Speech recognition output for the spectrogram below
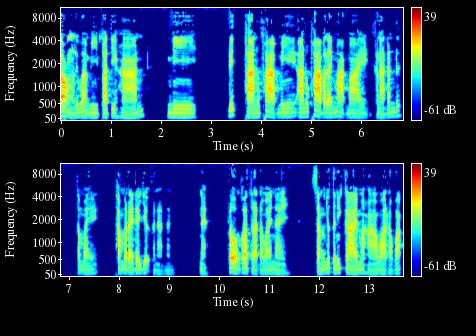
ต้องหรือว่ามีปาฏิหาริย์มีฤทธานุภาพมีอนุภาพอะไรมากมายขนาดนั้นหรือทำไมทำอะไรได้เยอะขนาดนั้นนะพระองค์ก็ตรัสเอาไว้ใน สังยุตตนิกายมหาวารวัก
